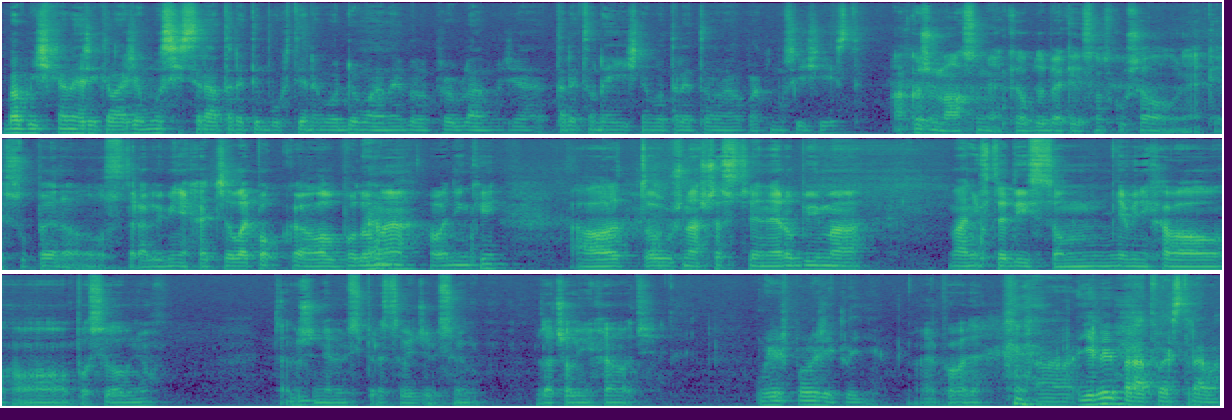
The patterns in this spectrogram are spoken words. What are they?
babička neříkala, že musíš se dát tady ty buchty, nebo doma nebyl problém, že tady to nejíš, nebo tady to naopak musíš jíst. Akože mal som nejaké obdobie, kedy som skúšal nejaké super o, stravy vynechať lepok alebo podobné hodinky, ale to už našťastie nerobím a ani vtedy som nevynechával o, posilovňu. Takže neviem si predstaviť, že by som začal vynechávať. Můžeš položit klidně. No je. A jak vypadá tvoje strava?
